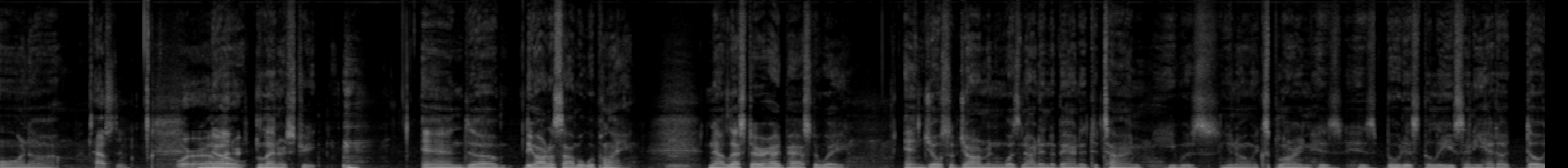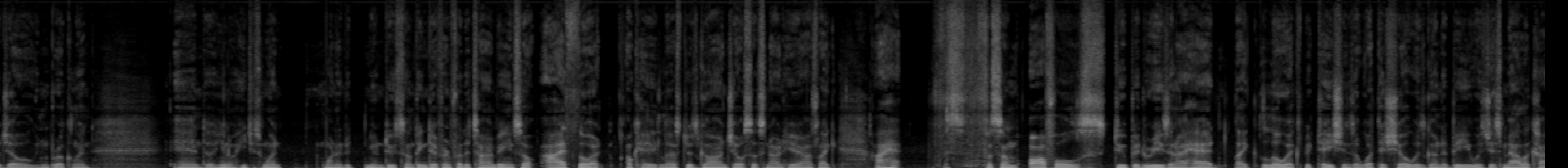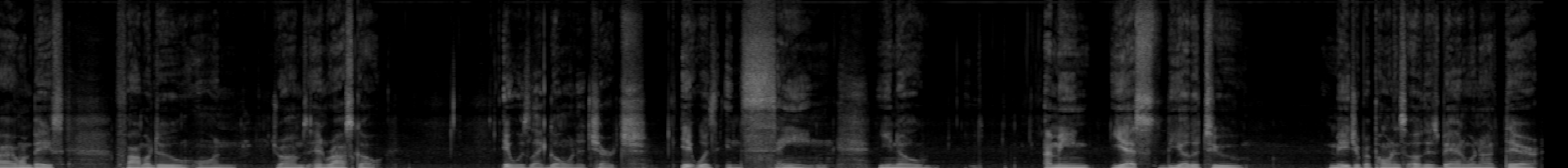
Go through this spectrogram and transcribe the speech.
on uh, Houston or uh, no Leonard. Leonard Street, and uh, the art ensemble were playing. Now Lester had passed away, and Joseph Jarman was not in the band at the time. He was, you know, exploring his his Buddhist beliefs, and he had a dojo in Brooklyn, and uh, you know, he just went wanted to you know do something different for the time being. So I thought, okay, Lester's gone, Joseph's not here. I was like, I had for some awful stupid reason, I had like low expectations of what the show was going to be. It was just Malachi on bass, Famoudou on drums, and Roscoe. It was like going to church. It was insane. You know, I mean, yes, the other two major proponents of this band were not there,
